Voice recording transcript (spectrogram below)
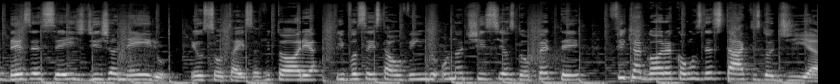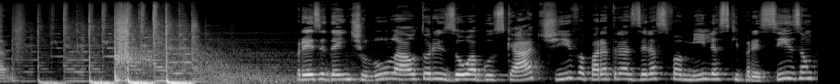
16 de janeiro. Eu sou Thaisa Vitória e você está ouvindo o Notícias do PT. Fique agora com os destaques do dia. Presidente Lula autorizou a busca ativa para trazer as famílias que precisam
